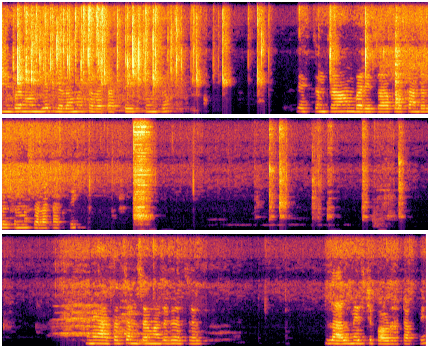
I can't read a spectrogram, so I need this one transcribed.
बनवून घेतलेला मसाला टाकते एक चमचा. एक चमचा अंबारीचा आपला कांदा लसूण मसाला टाकते. आणि अर्धा चमचा माझं घरचं. लाल मिरची पावडर टाकते.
